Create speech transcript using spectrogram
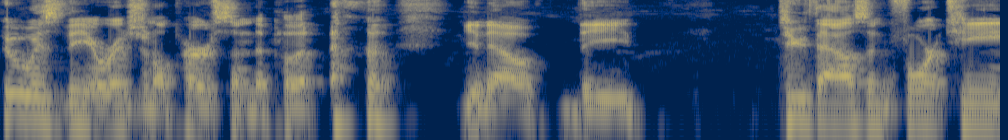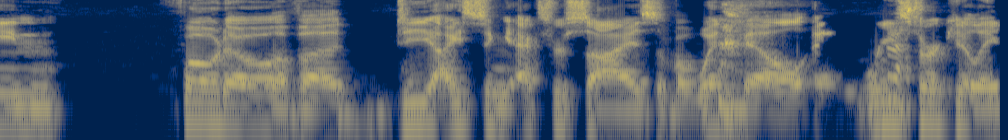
who was the original person to put, you know, the 2014 photo of a de-icing exercise of a windmill and recirculating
